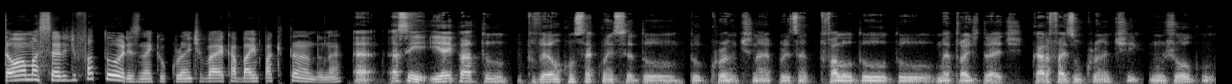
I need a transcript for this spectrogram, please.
Então é uma série de fatores, né? Que o crunch vai acabar impactando, né? É, assim, e aí para tu, tu ver uma consequência do, do crunch, né? Por exemplo, tu falou do, do Metroid Dread. O cara faz um crunch no jogo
